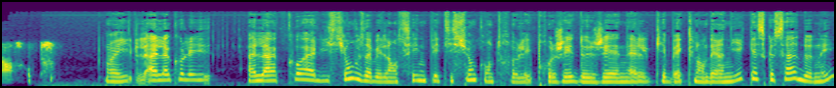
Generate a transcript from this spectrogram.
entre autres. Oui, à la, à la coalition, vous avez lancé une pétition contre les projets de GNL Québec l'an dernier. Qu'est-ce que ça a donné?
